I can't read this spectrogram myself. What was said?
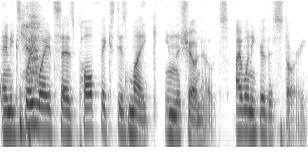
and explain yeah. why it says Paul fixed his mic in the show notes. I want to hear this story.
